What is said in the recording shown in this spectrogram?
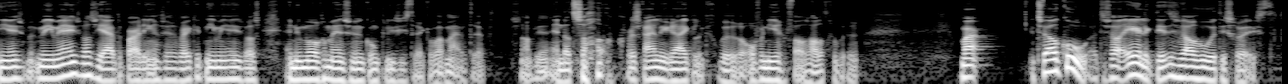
niet eens mee mee eens was. Jij hebt een paar dingen gezegd waar ik het niet mee eens was. En nu mogen mensen hun conclusies trekken wat mij betreft. Snap je? En dat zal ook waarschijnlijk rijkelijk gebeuren. Of in ieder geval zal het gebeuren. Maar het is wel cool. Het is wel eerlijk. Dit is wel hoe het is geweest.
